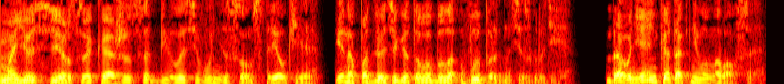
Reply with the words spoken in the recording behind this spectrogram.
Мое сердце, кажется, билось в унисон стрелки и на подлете готово было выпрыгнуть из груди. Давненько так не волновался,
